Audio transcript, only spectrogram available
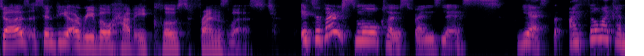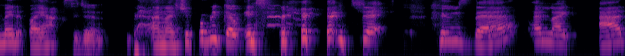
Does Cynthia Erivo have a close friends list? It's a very small close friends list. Yes, but I feel like I made it by accident. And I should probably go into it and check who's there and like add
